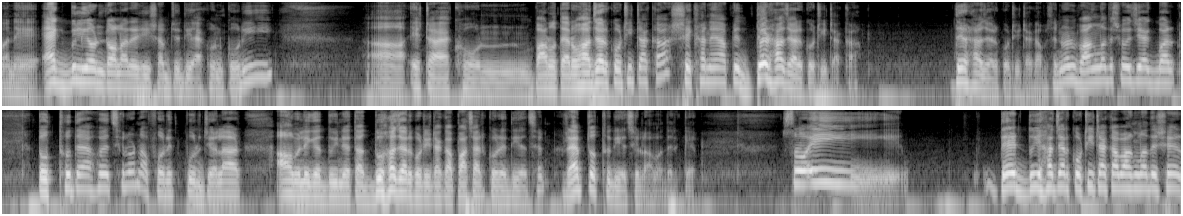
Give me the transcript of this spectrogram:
মানে এক বিলিয়ন ডলারের হিসাব যদি এখন করি এটা এখন বারো তেরো হাজার কোটি টাকা, সেখানে আপনি দেড় হাজার কোটি টাকা, দেড় হাজার কোটি টাকা পাচ্ছেন। মানে বাংলাদেশে ওই যে একবার তথ্য দেওয়া হয়েছিল না, ফরিদপুর জেলার আওয়ামী লীগের দুই নেতা দু হাজার কোটি টাকা পাচার করে দিয়েছেন, র্যাব তথ্য দিয়েছিল আমাদেরকে। সো এই দেড় দুই হাজার কোটি টাকা বাংলাদেশের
